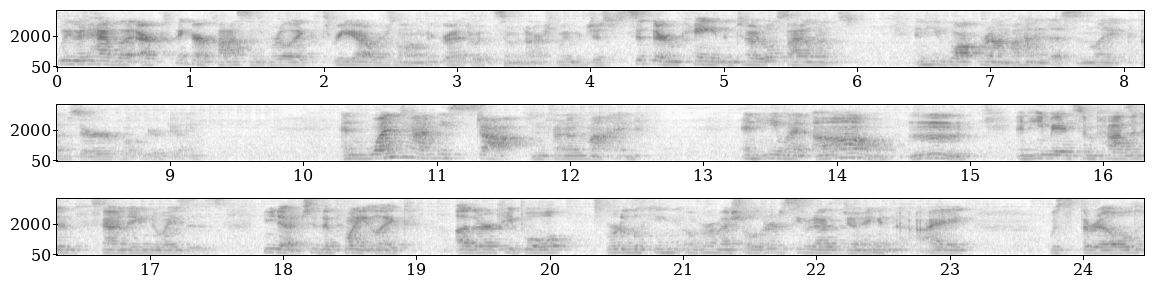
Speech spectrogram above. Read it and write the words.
we would have like our, I think our classes were like three hours long, the graduate seminars. We would just sit there and paint in total silence, and he'd walk around behind us and like observe what we were doing. And one time he stopped in front of mine, and he went, "Oh, mmm," and he made some positive sounding noises. You know, to the point like other people were looking over my shoulder to see what I was doing, and I was thrilled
